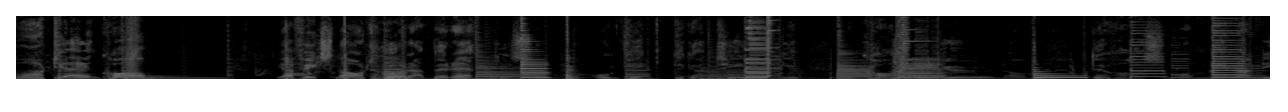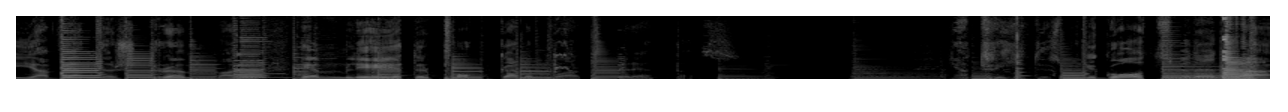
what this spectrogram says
vart jag än kom. Jag fick snart höra berättelser om viktiga ting i lokalmiljöerna och det var som om mina nya vänners drömmar och hemligheter pockade på att berättas. Jag trivdes så mycket gott med detta,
